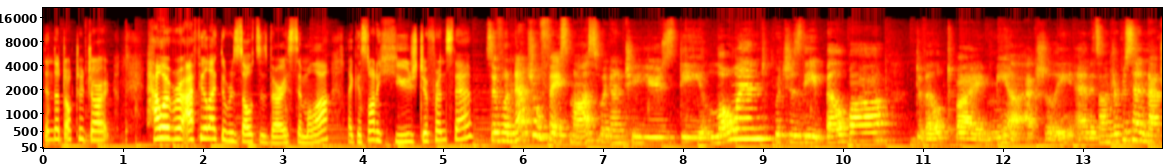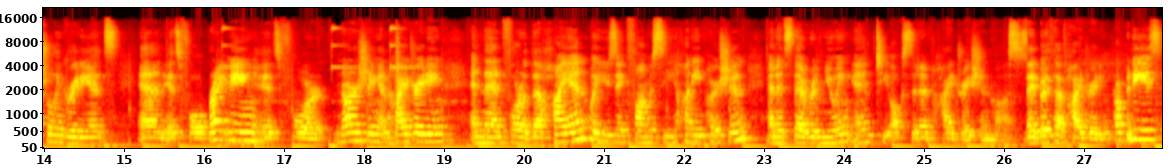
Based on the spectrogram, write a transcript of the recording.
than the Dr. Jart. However, I feel like the results is very similar. Like it's not a huge difference there. So for natural face mask, we're going to use the low end, which is the Bell Bar, developed by Mia actually, and it's 100% natural ingredients and it's for brightening, it's for nourishing and hydrating, and then for the high end, we're using Farmacy Honey Potion, and it's their Renewing Antioxidant Hydration Mask. They both have hydrating properties,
